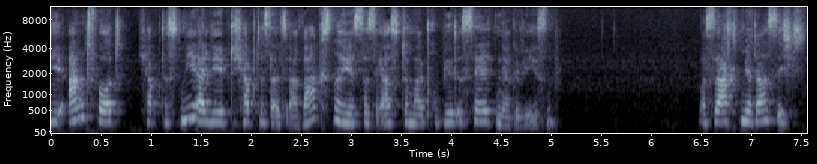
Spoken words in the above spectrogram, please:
Die Antwort, ich habe das nie erlebt, ich habe das als Erwachsener jetzt das erste Mal probiert, ist seltener gewesen. Was sagt mir das? Ich,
